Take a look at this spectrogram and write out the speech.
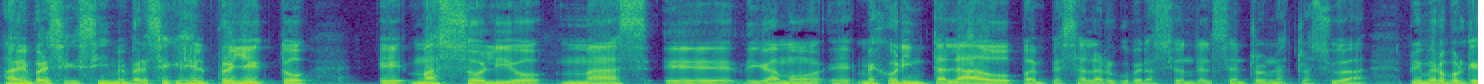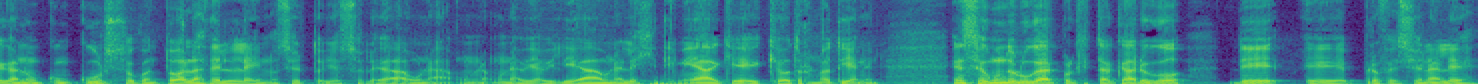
A mí me parece que sí, me parece que es el proyecto eh, más sólido, más, eh, digamos, eh, mejor instalado para empezar la recuperación del centro de nuestra ciudad. Primero porque ganó un concurso con todas las de la ley, ¿no es cierto? Y eso le da una, una- una viabilidad, una legitimidad que, que otros no tienen. En segundo lugar, porque está a cargo de profesionales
